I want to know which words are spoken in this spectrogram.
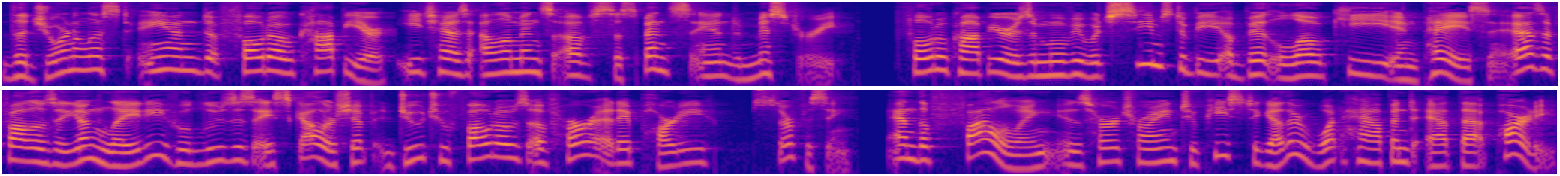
The Journalist and Photocopier. Each has elements of suspense and mystery. Photocopier is a movie which seems to be a bit low key in pace, as it follows a young lady who loses a scholarship due to photos of her at a party surfacing. And the following is her trying to piece together what happened at that party.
